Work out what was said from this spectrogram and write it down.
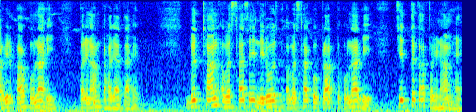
आविर्भाव होना ही परिणाम कहा जाता है। व्युत्थान अवस्था से निरोध अवस्था को प्राप्त होना भी चित्त का परिणाम है।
